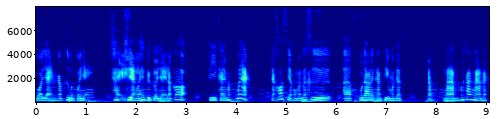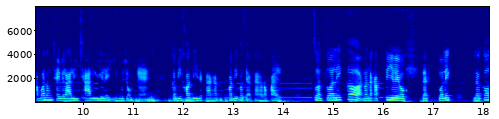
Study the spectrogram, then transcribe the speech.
ตัวใหญ่นะครับ คือมันตัวใหญ่ ใช่ อย่างแรกคือตัวใหญ่แล้วก็ตีไกลมากๆ แต่ข้อเสียของมันก็คือเอ่อคูดาวในการตีมันจะแบบนานค่อนข้างนานหนะครับว่าต้องใช้เวลารีชาร์จรีอะไรอย่างนี้คุณผู้ชมอ่าก็มีข้อดีแตกต่างกันข้อดีข้อเสียแตกต่างกันออกไป ส่วนตัวเล็กก็นั่นแหละครับ ตีเร็ว แต่ตัวเล็กแล้วก็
